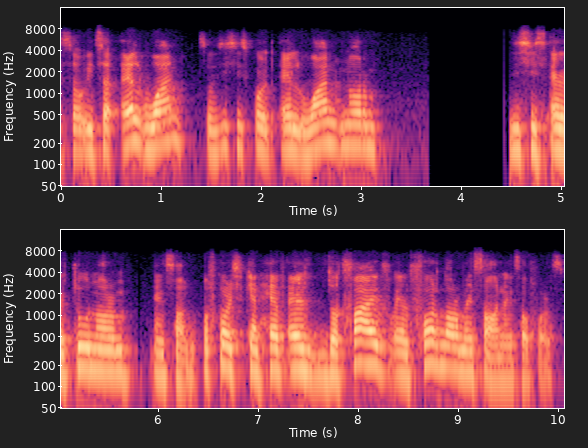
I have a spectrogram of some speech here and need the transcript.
So it's a L1. So this is called L1 norm. This is L2 norm and so on. Of course, you can have L.5, L4 norm and so on and so forth.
